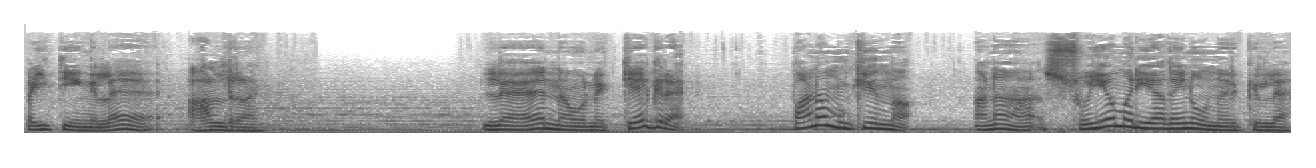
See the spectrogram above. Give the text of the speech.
பைத்தியங்களை ஆள்றாங்க. இல்லை நான் ஒன்று கேட்குறேன் பணம் முக்கியம்தான். ஆனால் சுயமரியாதைன்னு ஒன்று இருக்குல்ல.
